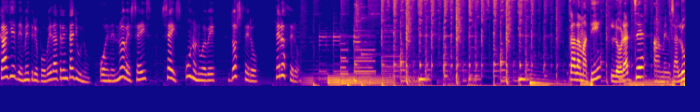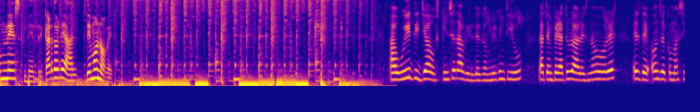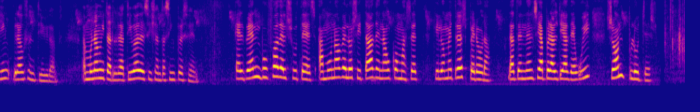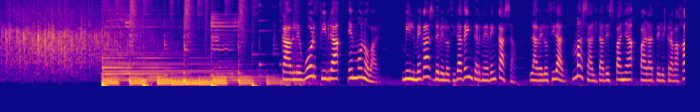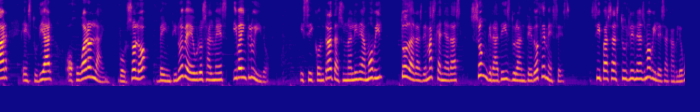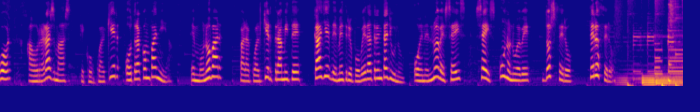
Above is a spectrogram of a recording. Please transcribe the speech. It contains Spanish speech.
calle Demetrio Poveda 31 o en el 96 619 2000. Cada matí, l'oratge amb els alumnes del Ricardo Leal de Monover. Avui, dijous 15 d'abril de 2021, la temperatura a les 9 hores és de 11,5 graus centígrads, amb una humitat relativa del 65%. El vent bufa del sud-est amb una velocitat de 9,7 km per hora. La tendència per al dia d'avui són pluges. Cable World Fibra en Monobar. 1000 megas de velocidad de Internet en casa, la velocidad más alta de España para teletrabajar, estudiar o jugar online, por solo 29 euros al mes IVA incluido. Y si contratas una línea móvil, todas las demás cañadas son gratis durante 12 meses. Si pasas tus líneas móviles a Cable World, ahorrarás más que con cualquier otra compañía. En Monobar, para cualquier trámite, calle Demetrio Poveda 31 o en el 96 619 00.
